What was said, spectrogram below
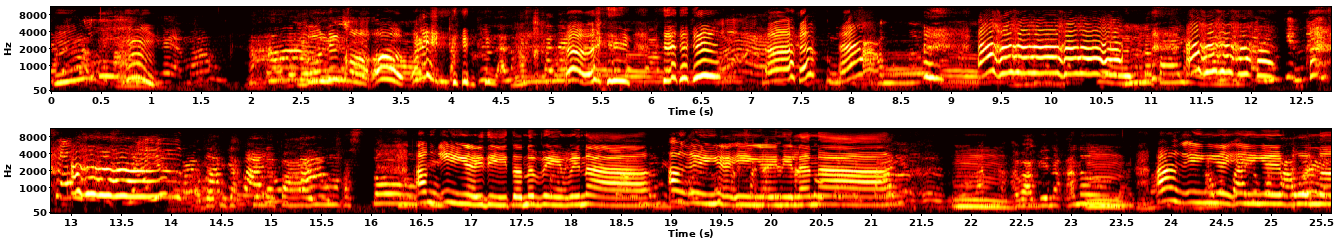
Mm. Mm. Guling ko. Oh. Ang ingay dito na baby na. Ang ingay-ingay nila na. Mm. Mm. mm. Ang ingay-ingay po na.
